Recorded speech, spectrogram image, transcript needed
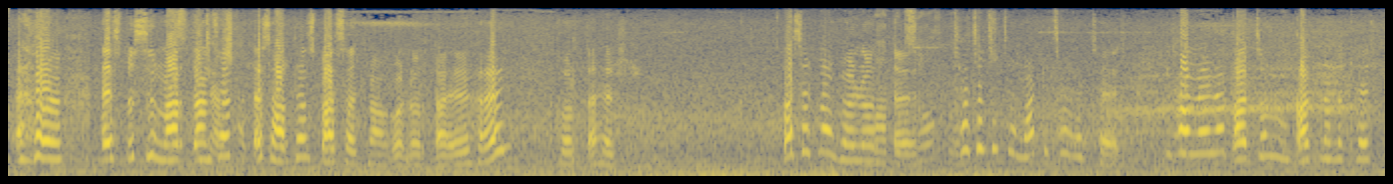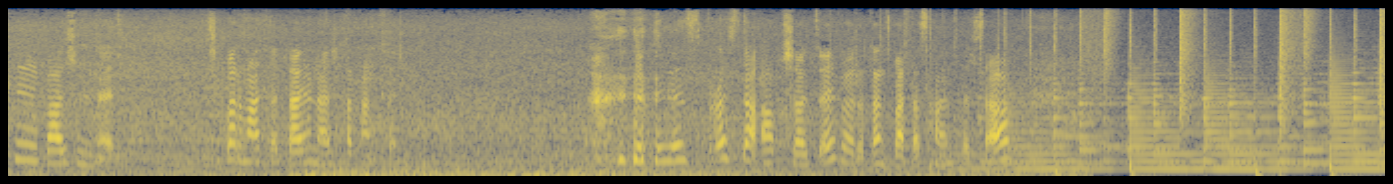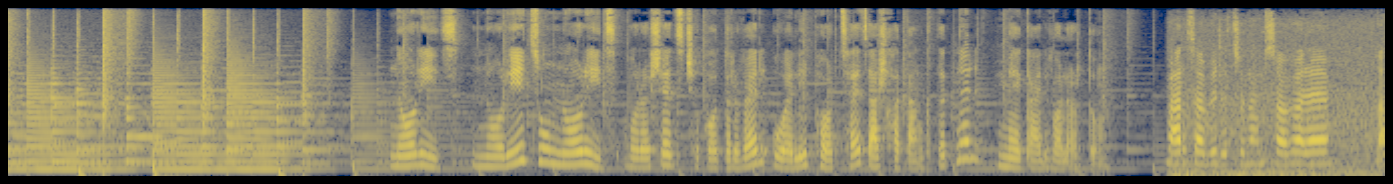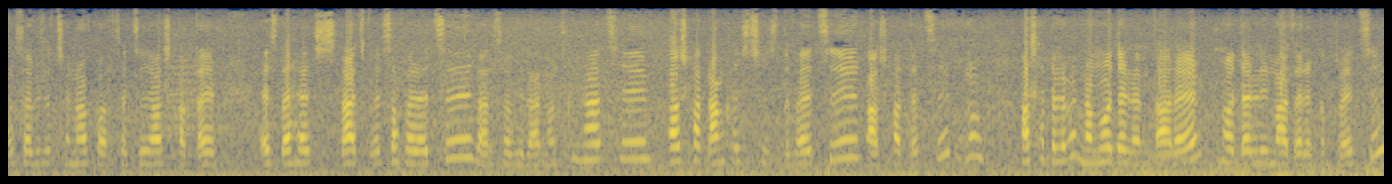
Այսպեսի մարդկանց հետ այս արդեն սպասարկման ոլորտ է եղել որտեղ սպասարկման ոլորտը չէ մատուցա հետ էր ընդհանրապես կարծում կատնամթերքի բաժին էր սուպերմարկետային աշխատանք էր ես պրոստը ապշած էր որ տենց պատասխան տեսա նորից, նորից ու նորից որոշեց չկոտրվել ու ելի փորձեց աշխատանք գտնել մեկ այլ ոլորտում։ Վարսավիրություն եմ սովորել, վարսավիրությունով փորձեցի աշխատել, այստեղ հետ ստացվեց սովորեցի, վարսավիրանոց գնացի, աշխատանքս չստվեցի, աշխատեցի, նո աշխատել եմ նա մոդել եմ տարել, մոդելի մազերը կտրեցի,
